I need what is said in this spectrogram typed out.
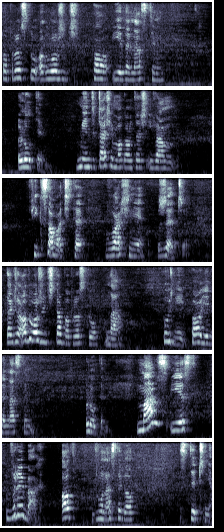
po prostu odłożyć po 11 lutym. W międzyczasie mogą też i Wam fiksować te właśnie rzeczy. Także odłożyć to po prostu na później, po 11 lutym. Mars jest w rybach od 12 stycznia.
